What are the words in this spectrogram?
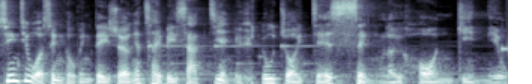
先知和聖徒並地上一切被殺之人嘅血都在這城里看見了。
